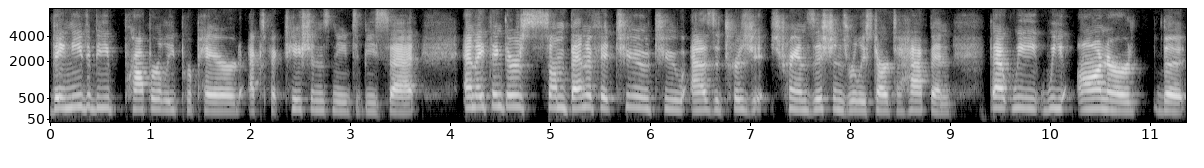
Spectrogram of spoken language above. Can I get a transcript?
they need to be properly prepared. Expectations need to be set and i think there's some benefit too to as the tr- transitions really start to happen that we we honor the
